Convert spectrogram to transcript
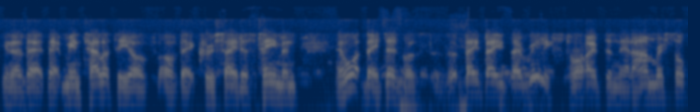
you know, that, that mentality of, of that Crusaders team. And, and what they did was they, they, they really thrived in that arm wrestle.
